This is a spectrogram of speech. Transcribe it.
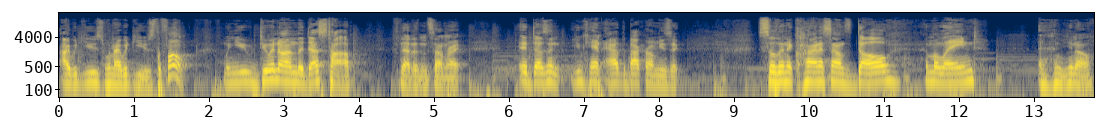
I would use when I would use the phone. When you do it on the desktop, that doesn't sound right. It doesn't, you can't add the background music. So then it kind of sounds dull and maligned. And, you know,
